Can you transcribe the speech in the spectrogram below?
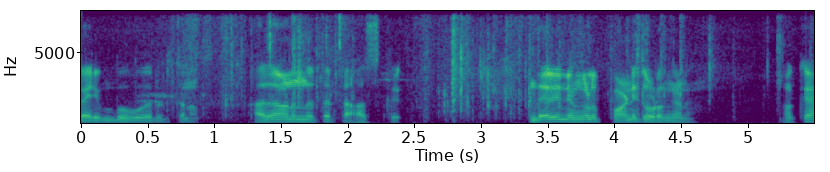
കരിമ്പ് വേറെടുക്കണം. അതാണ് ഇന്നത്തെ ടാസ്ക്. എന്തായാലും ഞങ്ങൾ പണി തുടങ്ങണം. ഓക്കെ?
